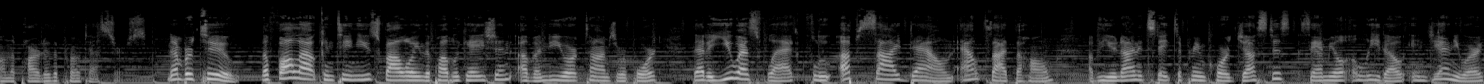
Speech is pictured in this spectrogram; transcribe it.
on the part of the protesters. Number two, the fallout continues following the publication of a New York Times report that a U.S. flag flew upside down outside the home of the United States Supreme Court Justice Samuel Alito in January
